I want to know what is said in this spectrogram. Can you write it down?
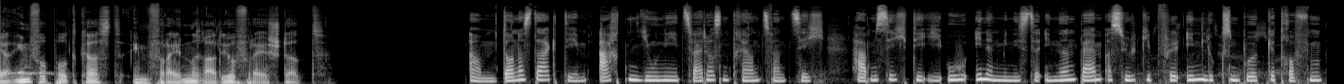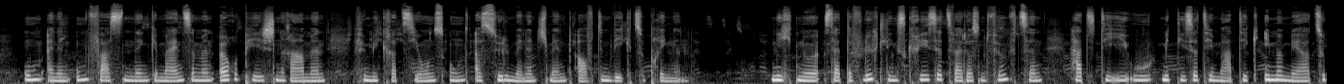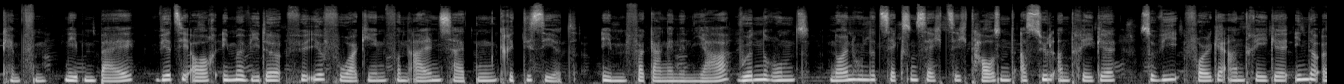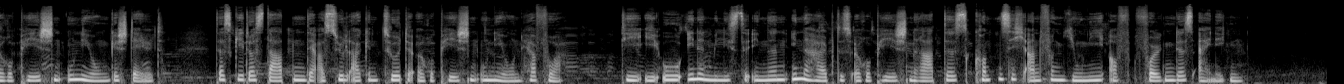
Der Infopodcast im Freien Radio Freistadt. Am Donnerstag, dem 8. Juni 2023, haben sich die EU-Innenministerinnen beim Asylgipfel in Luxemburg getroffen, um einen umfassenden gemeinsamen europäischen Rahmen für Migrations- und Asylmanagement auf den Weg zu bringen. Nicht nur seit der Flüchtlingskrise 2015 hat die EU mit dieser Thematik immer mehr zu kämpfen. Nebenbei wird sie auch immer wieder für ihr Vorgehen von allen Seiten kritisiert. Im vergangenen Jahr wurden rund 966.000 Asylanträge sowie Folgeanträge in der Europäischen Union gestellt. Das geht aus Daten der Asylagentur der Europäischen Union hervor. Die EU-Innenministerinnen innerhalb des Europäischen Rates konnten sich Anfang Juni auf Folgendes einigen.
